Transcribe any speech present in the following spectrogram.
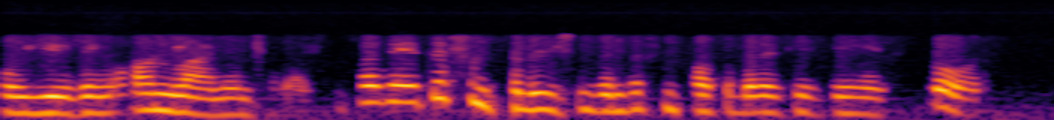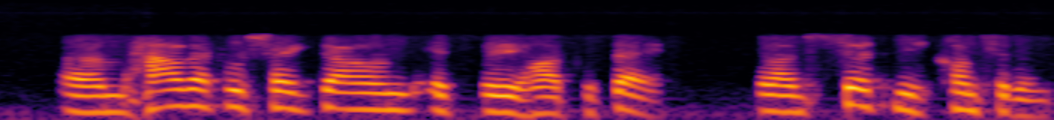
for using online information. So there are different solutions and different possibilities being explored. Um, how that will shake down, it's very hard to say. But I'm certainly confident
